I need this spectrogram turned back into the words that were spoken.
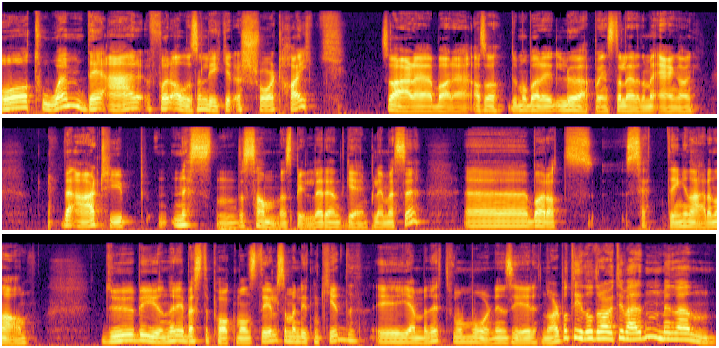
Og 2M, det er for alle som liker a short hike, så er det bare Altså, du må bare løpe og installere det med en gang. Det er typ nesten det samme spillet rent gameplay-messig, eh, bare at settingen er en annen. Du begynner i beste Pokémon-stil som en liten kid i hjemmet ditt, hvor moren din sier 'Nå er det på tide å dra ut i verden, min venn'.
